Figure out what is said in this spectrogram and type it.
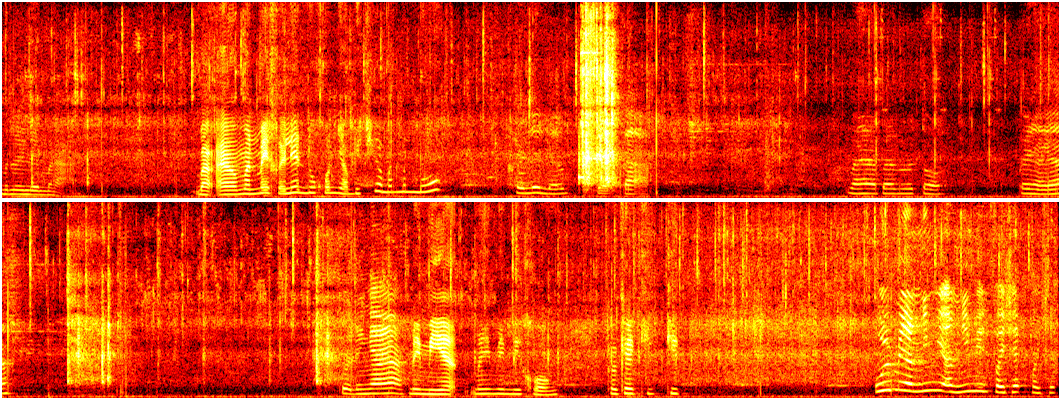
มันเลยเรียนมานานบักแอลมันไม่เคยเล่นทุกคนอย่าไปเชื่อมันมันโม้เคยเล่นแล้วแกะกะมาไปไปต่อไปไหนอะเปิดยังไงอะไม่มีอะไม่ไม่มีของ ก็แค่คลิกคลิก อุ้ยมีอันนี้มีอันนี้มี ไฟเช็คไฟเช็ค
